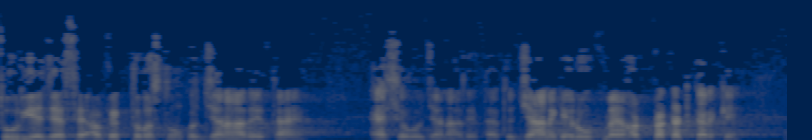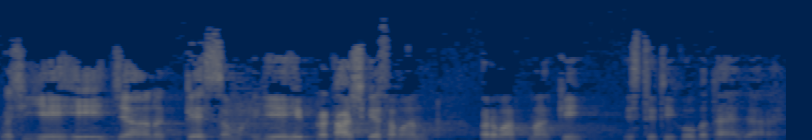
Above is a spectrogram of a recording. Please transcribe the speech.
सूर्य जैसे अव्यक्त वस्तुओं को जना देता है, ऐसे वो जना देता है। तो ज्ञान के रूप में और प्रकट करके, बस ये ही ज्ञान के समान ये ही प्रकाश के समान परमात्मा की स्थिति को बताया जा रहा है।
